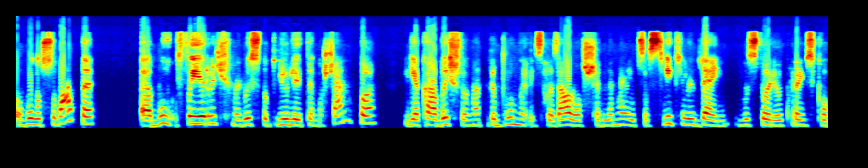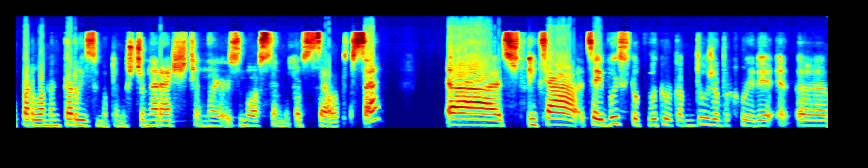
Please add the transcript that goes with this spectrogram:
голосувати. Е, Був феєричний виступ Юлії Тимошенко, яка вийшла на трибуну і сказала, що для неї це світлий день в історії українського парламентаризму, тому що нарешті ми зносимо ось це от все. Е, і ця, цей виступ викликав дуже бурхливі е, е,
